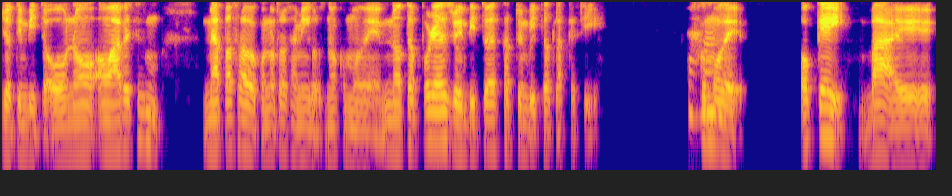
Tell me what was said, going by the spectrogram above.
yo te invito, o no, o a veces me ha pasado con otros amigos, ¿no? Como de, no te apures, yo invito a esta, tú invitas la que sigue. Es como de, ok, va, eh,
